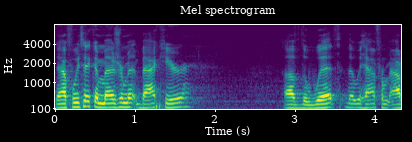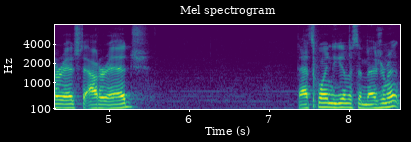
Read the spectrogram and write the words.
Now if we take a measurement back here of the width that we have from outer edge to outer edge, that's going to give us a measurement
